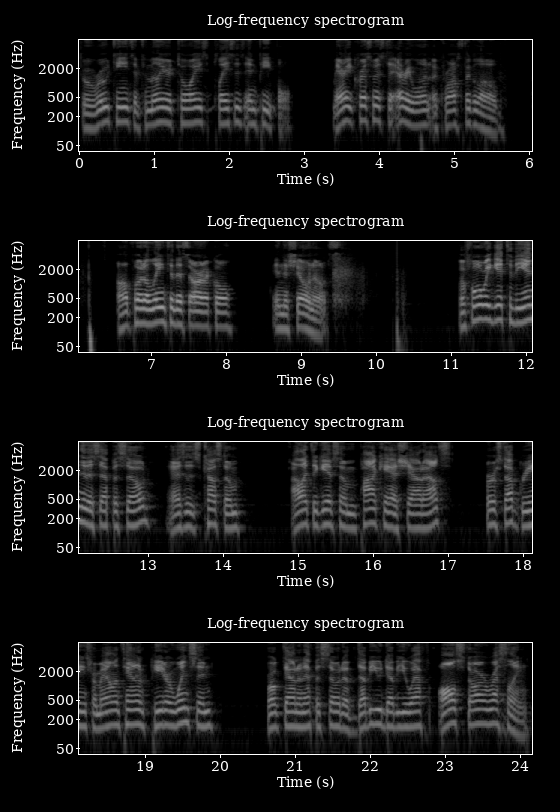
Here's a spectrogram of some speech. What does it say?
through routines and familiar toys, places, and people. Merry Christmas to everyone across the globe. I'll put a link to this article in the show notes. Before we get to the end of this episode, as is custom, I like to give some podcast shout outs. First up, greetings from Allentown. Peter Winson broke down an episode of WWF All Star Wrestling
